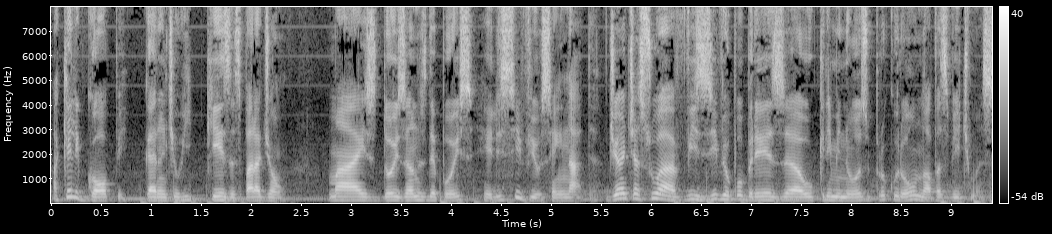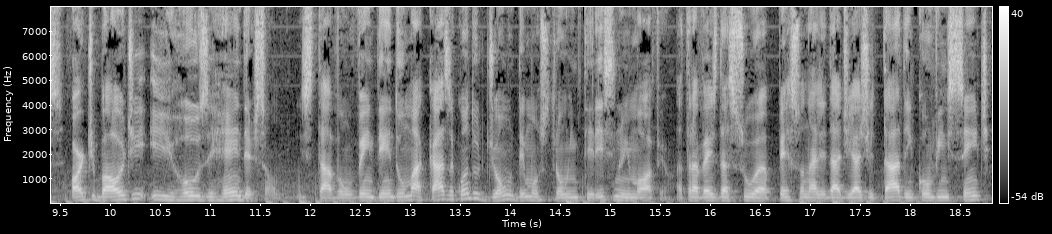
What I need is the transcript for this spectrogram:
Aquele golpe garantiu riquezas para John, mas dois anos depois ele se viu sem nada. Diante a sua visível pobreza, o criminoso procurou novas vítimas. Archibald e Rose Henderson estavam vendendo uma casa quando John demonstrou um interesse no imóvel. Através da sua personalidade agitada e convincente,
